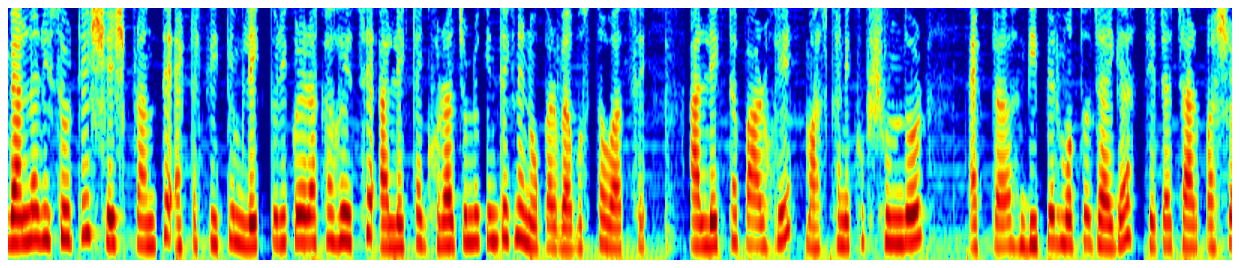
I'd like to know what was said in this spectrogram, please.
বেলনা রিসোর্টের শেষ প্রান্তে একটা কৃত্রিম লেক তৈরি করে রাখা হয়েছে আর লেকটা ঘোরার জন্য কিন্তু এখানে নৌকার ব্যবস্থাও আছে। আর লেকটা পার হয়ে মাঝখানে খুব সুন্দর একটা দ্বীপের মতো জায়গা যেটা চারপাশে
